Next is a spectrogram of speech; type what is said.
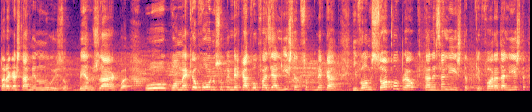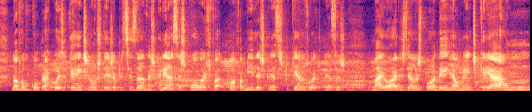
para gastar menos luz ou menos água? Ou como é que eu vou no supermercado, vou fazer a lista do supermercado e vamos só comprar o que está nessa lista, porque fora da lista nós vamos comprar coisas que a gente não esteja precisando. As crianças com, as com a família, as crianças pequenas ou as crianças maiores, elas podem realmente criar um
